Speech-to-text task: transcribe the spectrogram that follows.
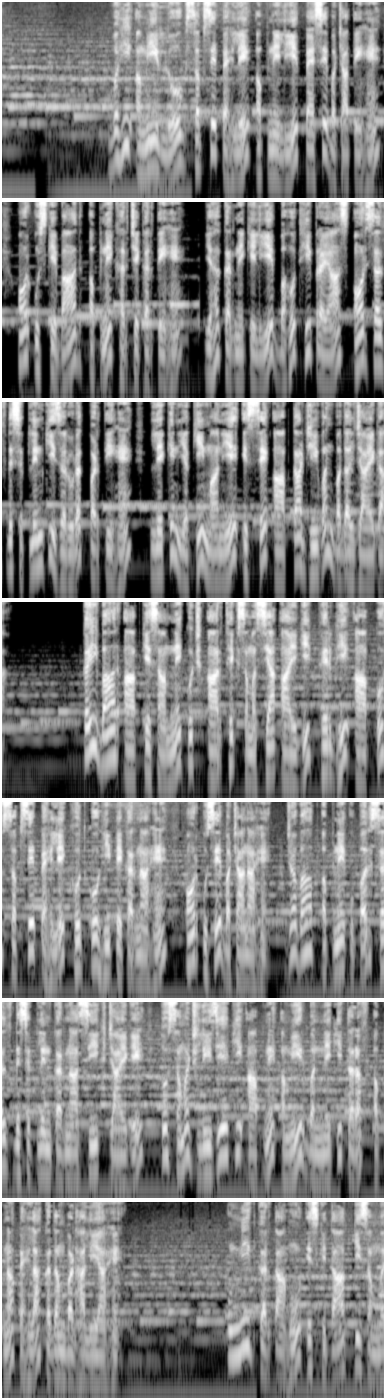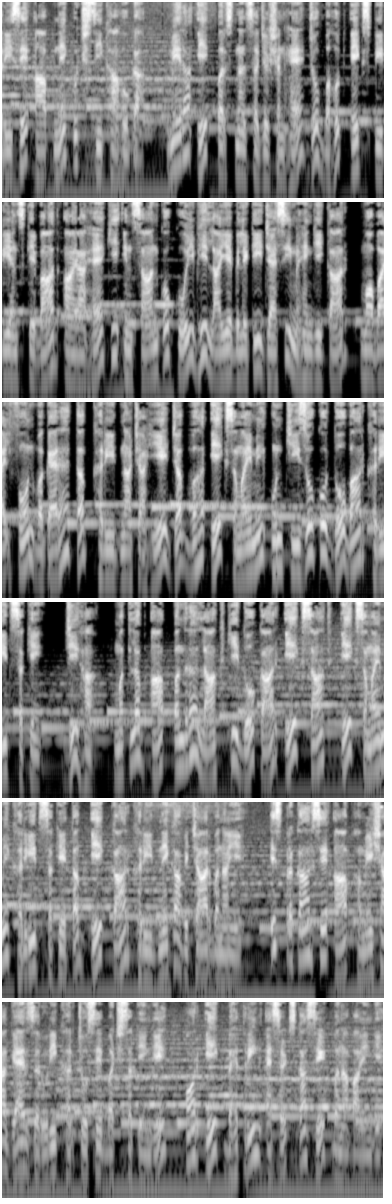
वही अमीर लोग सबसे पहले अपने लिए पैसे बचाते हैं और उसके बाद अपने खर्चे करते हैं। यह करने के लिए बहुत ही प्रयास और सेल्फ डिसिप्लिन की ज़रूरत पड़ती है, लेकिन यकीन मानिए इससे आपका जीवन बदल जाएगा। कई बार आपके सामने कुछ आर्थिक समस्या आएगी, फिर भी आपको सबसे पहले खुद को ही पे करना है और उसे बचाना है। जब आप अपने ऊपर सेल्फ डिसिप्लिन करना सीख जाएँगे तो समझ लीजिए कि आपने अमीर बनने की तरफ़ अपना पहला कदम बढ़ा लिया है। उम्मीद करता हूँ इस किताब की सम्मरी से आपने कुछ सीखा होगा। मेरा एक पर्सनल सजेशन है, जो बहुत एक्सपीरियंस के बाद आया है कि इंसान को कोई भी लाइबिलिटी जैसी महँगी कार मोबाइल फ़ोन वगैरह तब खरीदना चाहिए जब वह एक समय में उन चीज़ों को दो बार खरीद सके। जी हाँ मतलब आप पंद्रह लाख की दो कार एक साथ एक समय में खरीद सके तब एक कार खरीदने का विचार बनाइए। इस प्रकार से आप हमेशा गैर ज़रूरी खर्चों से बच सकेंगे और एक बेहतरीन एसेट्स का सेट बना पाएँगे।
